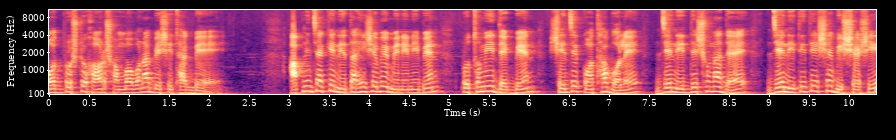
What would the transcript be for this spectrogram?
পদভ্রষ্ট হওয়ার সম্ভাবনা বেশি থাকবে। আপনি যাকে নেতা হিসেবে মেনে নেবেন, প্রথমেই দেখবেন সে যে কথা বলে, যে নির্দেশনা দেয়, যে নীতিতে সে বিশ্বাসী,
